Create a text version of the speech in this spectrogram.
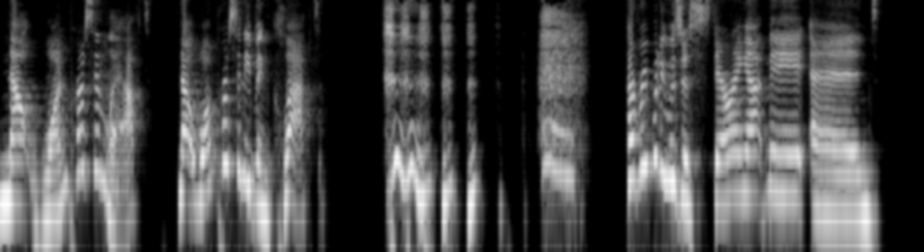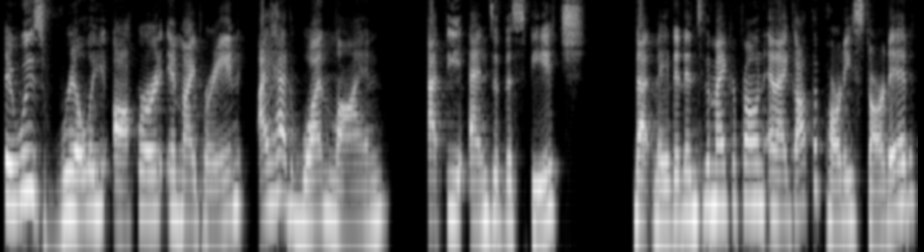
Not one person laughed, not one person even clapped. everybody was just staring at me and it was really awkward in my brain. I had one line at the end of the speech that made it into the microphone and I got the party started.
